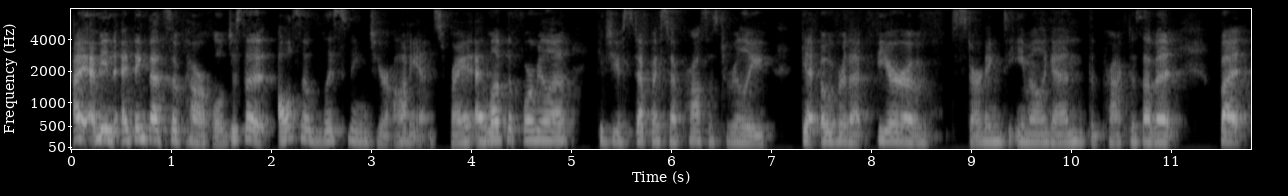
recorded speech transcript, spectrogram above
I, I mean, I think that's so powerful. Just that also listening to your audience, right? I love the formula, gives you a step by step process to really get over that fear of starting to email again, the practice of it. But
